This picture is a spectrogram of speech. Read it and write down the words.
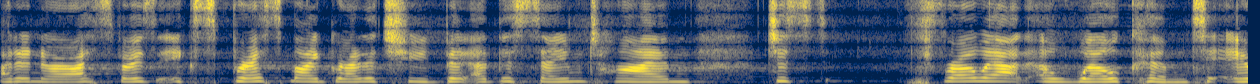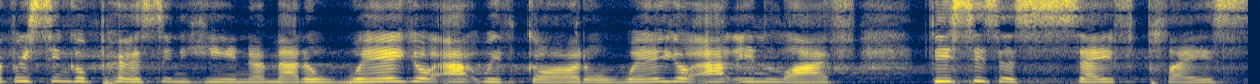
I don't know, I suppose express my gratitude, but at the same time, just throw out a welcome to every single person here, no matter where you're at with God or where you're at in life. This is a safe place.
